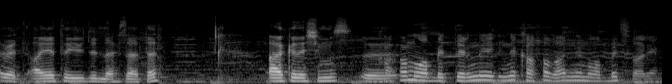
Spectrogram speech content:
Evet Ayet'i bildirler zaten. arkadaşımız e, Kafa muhabbetlerinde ne kafa var ne muhabbet var yani.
